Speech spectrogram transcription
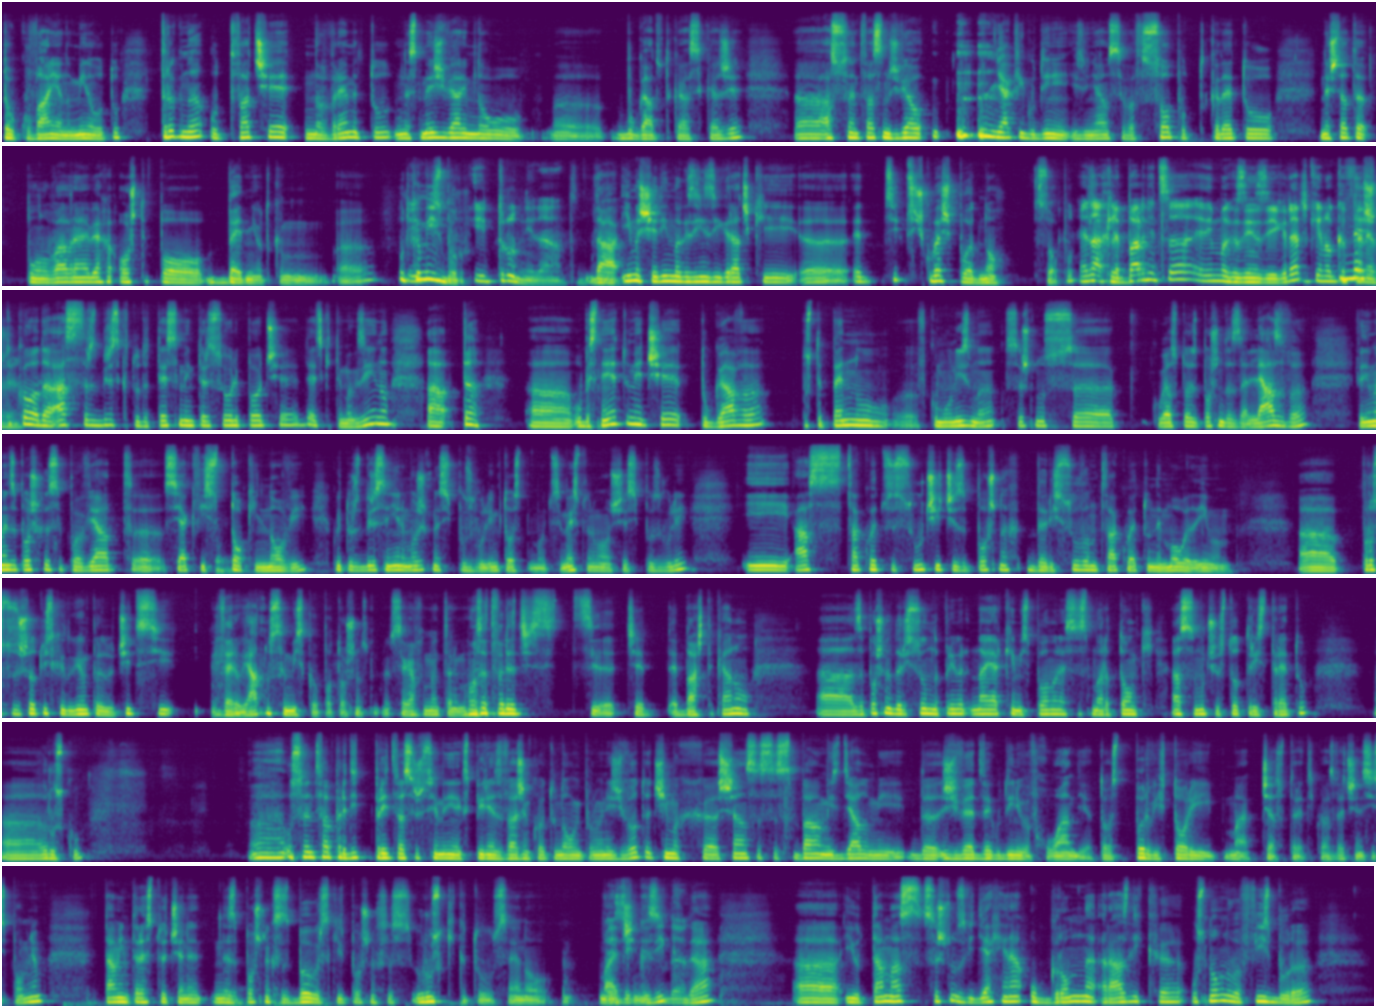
тълкования на миналото, тръгна от това, че на времето не сме живяли много а, богато, така да се каже. Аз освен това съм живял някакви години, извинявам се, в Сопот, където нещата по това време бяха още по-бедни от към, а, от към И- избор. И трудни, да. Да, имаше един магазин за играчки, а, е, вси- всичко беше по едно Сопот. Една хлебарница, един магазин за играчки, едно кафе. Нещо такова, да. Аз разбира се, като дете са ме интересували повече детските магазини, но а, та, а, обяснението ми е, че тогава постепенно в комунизма, всъщност, а, когато той започна да залязва, в един момент започнаха да се появяват а, всякакви стоки нови, които разбира се ние не можехме да си позволим, т.е. моето семейство не можеше да си позволи. И аз това, което се случи, че започнах да рисувам това, което не мога да имам. Просто защото исках да го имам пред очите си. Вероятно съм искал по-точно. Сега в момента не мога да твърдя, че, че е баш така, но а, започнах да рисувам, например, най-яркият ми спомен е с маратонки. Аз съм учил 133-то, а, руско. А, освен това, преди, преди това също си имам един експириенс важен, който много ми промени живота, че имах шанса с баба ми и с дядо ми да живея две години в Холандия. Тоест първи, втори, ма, част от трети клас, вече не си спомням. Там интересното е, че не, не започнах с български, започнах с руски, като се едно майчин Език, да. да. А, и оттам аз всъщност видях една огромна разлика, основно в избора,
